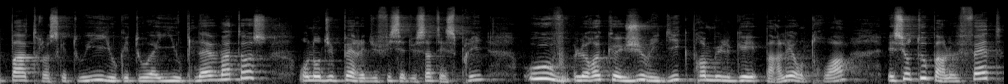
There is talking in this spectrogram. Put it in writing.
patros ou pneumatos, au nom du Père et du Fils et du Saint-Esprit, ouvre le recueil juridique promulgué par Léon III et surtout par le fait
